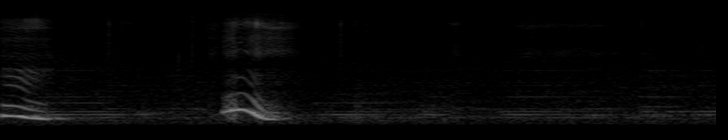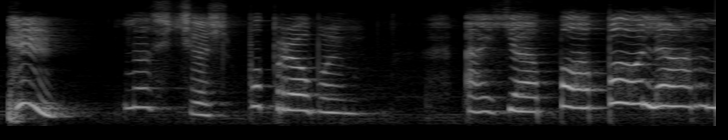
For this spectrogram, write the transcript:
М. М. Ну що ж, попробуємо. А я популярна.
